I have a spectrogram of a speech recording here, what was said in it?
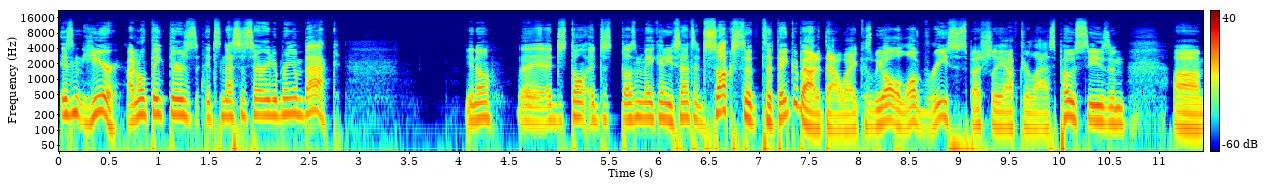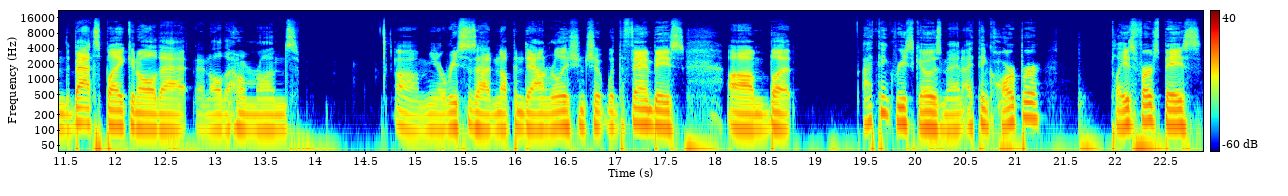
isn't here. I don't think there's it's necessary to bring him back. You know, I just don't. It just doesn't make any sense. It sucks to, to think about it that way because we all love Rhys, especially after last postseason um, the bat spike and all that, and all the home runs. Um, you know, Rhys has had an up and down relationship with the fan base, um, but I think Rhys goes, man. I think Harper plays first base,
